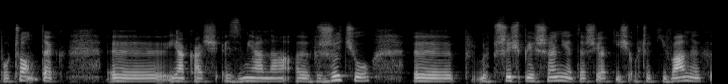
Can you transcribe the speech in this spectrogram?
początek, jakaś zmiana w życiu, przyspieszenie też jakichś oczekiwanych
